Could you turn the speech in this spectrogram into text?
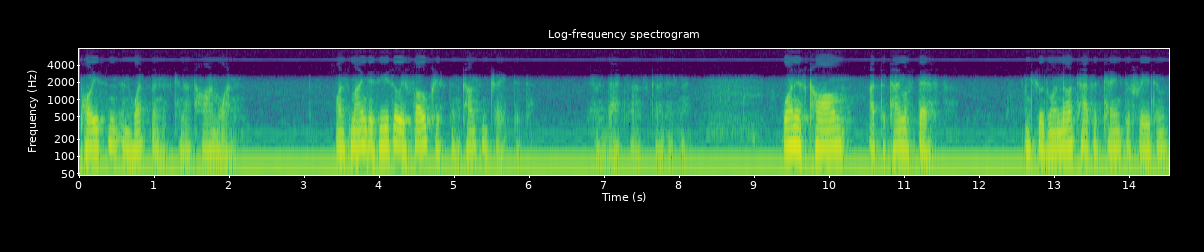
poison, and weapons cannot harm one. One's mind is easily focused and concentrated. Even that sounds good, isn't it? One is calm at the time of death, and should one not have attained to freedom,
